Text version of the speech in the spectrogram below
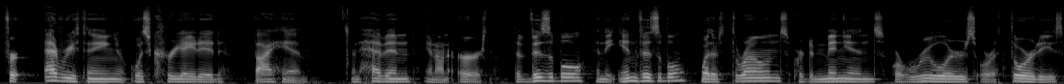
For everything was created by him in heaven and on earth, the visible and the invisible, whether thrones or dominions or rulers or authorities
